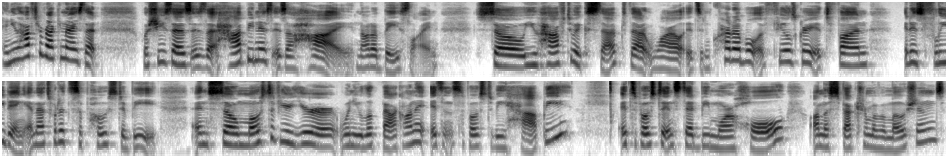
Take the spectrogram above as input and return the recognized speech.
And you have to recognize that what she says is that happiness is a high, not a baseline. So you have to accept that while it's incredible, it feels great, it's fun, it is fleeting, and that's what it's supposed to be. And so most of your year, when you look back on it, isn't supposed to be happy. It's supposed to instead be more whole on the spectrum of emotions.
